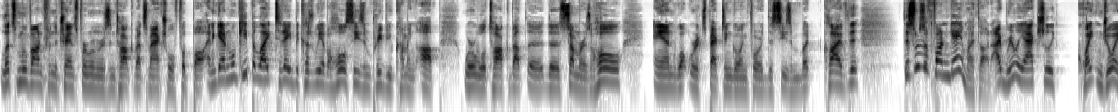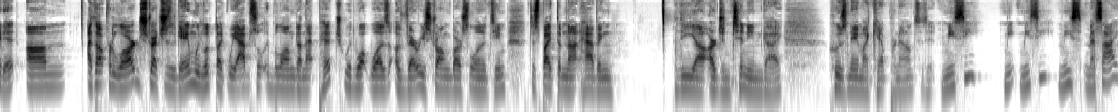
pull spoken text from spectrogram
let's move on from the transfer rumors and talk about some actual football. And again, we'll keep it light today because we have a whole season preview coming up where we'll talk about the the summer as a whole and what we're expecting going forward this season. But Clive, th- this was a fun game. I thought I really actually quite enjoyed it. Um, I thought for large stretches of the game, we looked like we absolutely belonged on that pitch with what was a very strong Barcelona team, despite them not having the uh, Argentinian guy whose name I can't pronounce. Is it Misi? Mi- Misi? Mis- Messiah?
